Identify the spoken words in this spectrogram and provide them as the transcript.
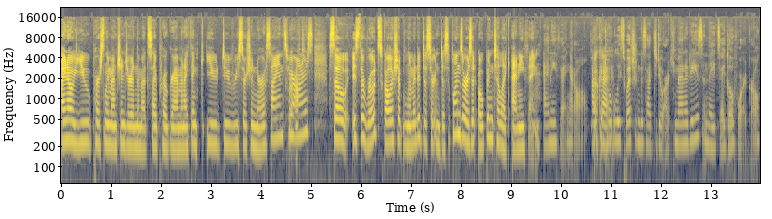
I know you personally mentioned you're in the MedSci program and I think you do research in neuroscience for your honors. So is the Rhodes Scholarship limited to certain disciplines or is it open to like anything? anything at all. I Okay. could totally switch and decide to do art humanities, and they'd say, "Go for it, girl."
